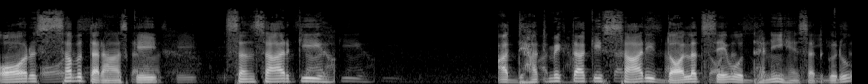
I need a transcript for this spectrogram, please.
और सब तरह के संसार की आध्यात्मिकता की सारी दौलत से वो धनी है, सदगुरु।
